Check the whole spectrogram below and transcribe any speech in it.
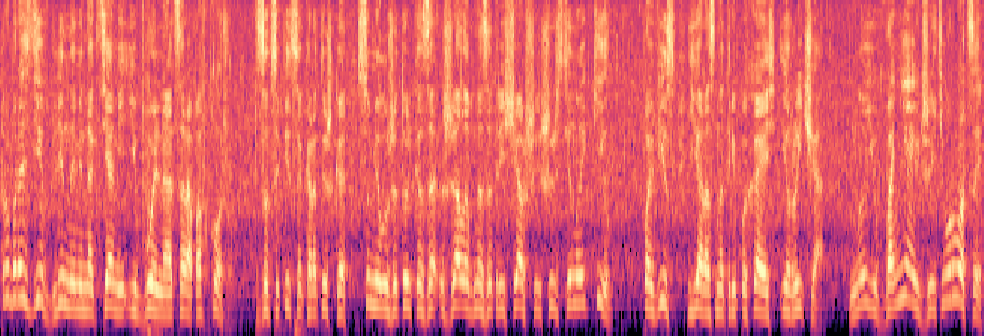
пробороздив длинными ногтями и больно оцарапав кожу. Зацепиться коротышка сумел уже только за жалобно затрещавший шерстяной килт. Повис, яростно трепыхаясь и рыча. Ну и воняют же эти уродцы!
